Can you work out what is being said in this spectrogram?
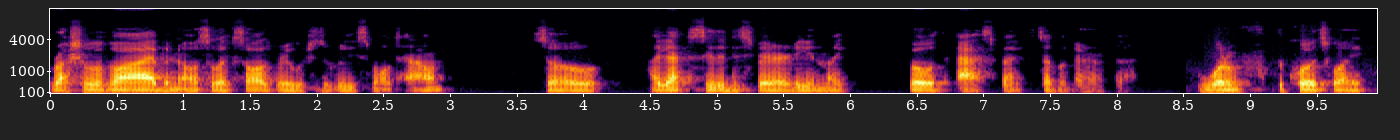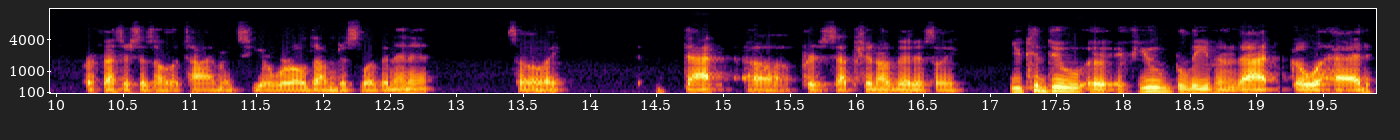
rush of a vibe, and also like Salisbury, which is a really small town. So I got to see the disparity in like both aspects of America. One of the quotes my professor says all the time, it's your world, I'm just living in it. So like that uh, perception of it is like you could do uh, if you believe in that, go ahead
